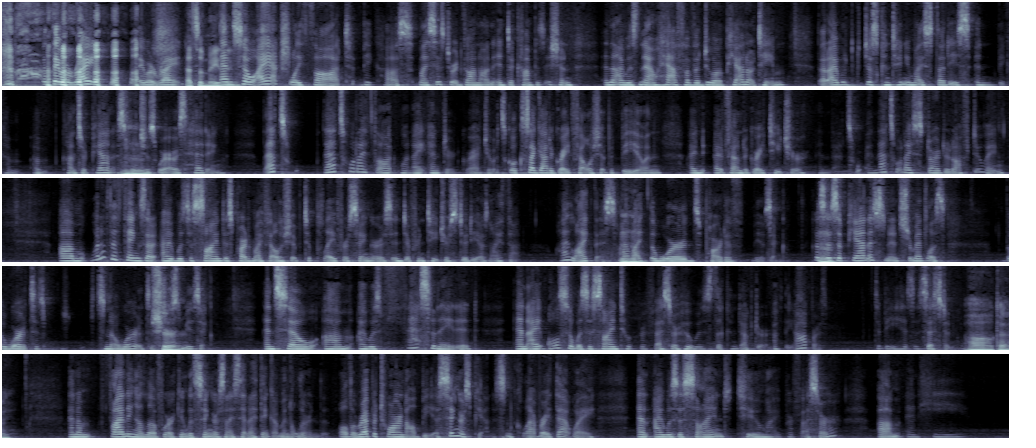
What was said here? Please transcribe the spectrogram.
But they were right. they were right. That's amazing. And so I actually thought, because my sister had gone on into composition, and I was now half of a duo piano team, that I would just continue my studies and become a concert pianist, which Mhm. is where I was heading. That's that's what I thought when I entered graduate school, because I got a great fellowship at BU, and I, I found a great teacher, and that's and that's what I started off doing. Um, one of the things that I was assigned as part of my fellowship to play for singers in different teacher studios, and I thought, I like this. I Mhm. like the words part of music. Because Mm. as a pianist and instrumentalist, the words is it's no words, it's Sure. just music. And so um, I was fascinated, and I also was assigned to a professor who was the conductor of the opera to be his assistant. Oh, okay. And I'm finding I love working with singers, and I said I think I'm going to learn the, all the repertoire, and I'll be a singer's pianist and collaborate that way. And I was assigned to my professor, um, and he,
